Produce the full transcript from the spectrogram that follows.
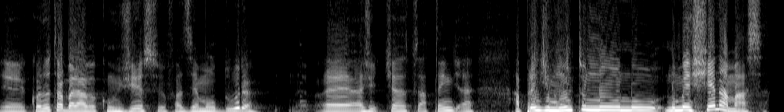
é, quando eu trabalhava com gesso, eu fazia moldura, é, a gente atende- a- aprende muito no, no- no mexer na massa.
